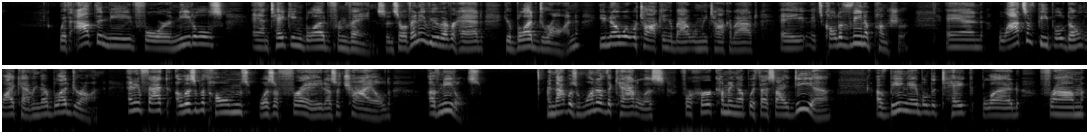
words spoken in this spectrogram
without the need for needles and taking blood from veins. And so, if any of you have ever had your blood drawn, you know what we're talking about when we talk about a, it's called a venipuncture. And lots of people don't like having their blood drawn. And in fact, Elizabeth Holmes was afraid as a child of needles. And that was one of the catalysts for her coming up with this idea of being able to take blood from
